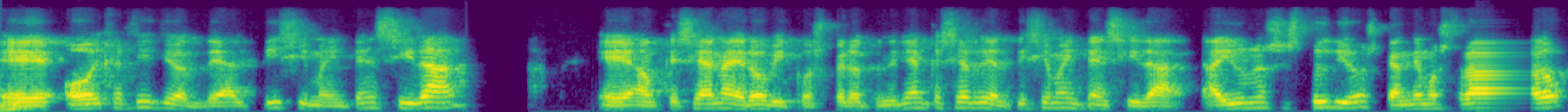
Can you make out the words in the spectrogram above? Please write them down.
eh, o ejercicios de altísima intensidad eh, aunque sean aeróbicos, pero tendrían que ser de altísima intensidad. Hay unos estudios que han demostrado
